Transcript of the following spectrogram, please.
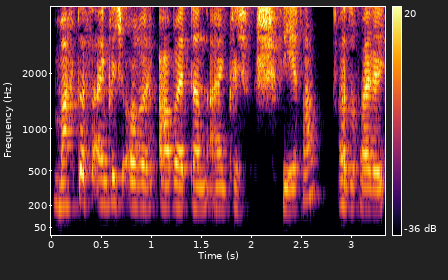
Macht das eigentlich eure Arbeit dann eigentlich schwerer? Also weil,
